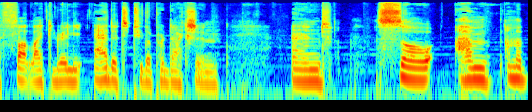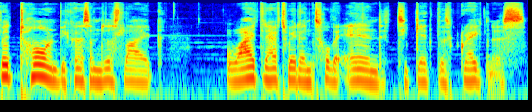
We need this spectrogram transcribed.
Felt like it really added to the production, and so I'm I'm a bit torn because I'm just like, why did I have to wait until the end to get this greatness?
